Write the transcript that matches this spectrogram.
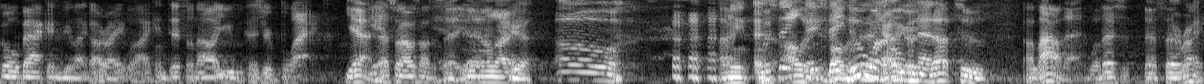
go back and be like, all right, well I can disallow you because you're black. Yeah, that's what I was about to say. And Yeah. I'm like, Yeah. oh I mean, Which they, all they, these they do want to open that up to allow that. Well, that's that's their right.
